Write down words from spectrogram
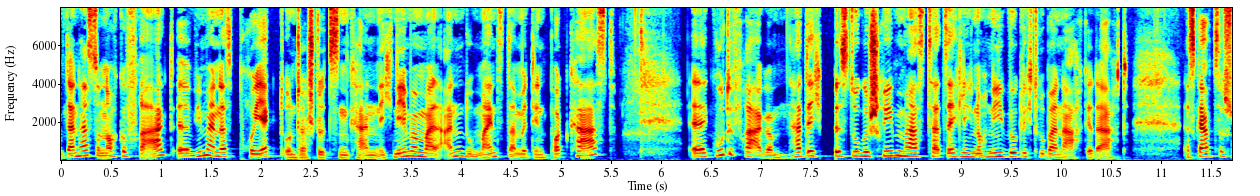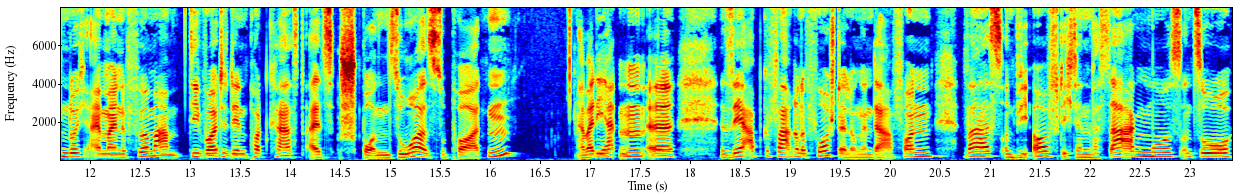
Dann hast du noch gefragt, äh, wie man das Projekt unterstützen kann. Ich nehme mal an, du meinst damit den Podcast. Äh, gute Frage. Hatte ich, bis du geschrieben hast, tatsächlich noch nie wirklich drüber nachgedacht. Es gab zwischendurch einmal eine Firma, die wollte den Podcast als Sponsor supporten. Aber die hatten äh, sehr abgefahrene Vorstellungen davon, was und wie oft ich dann was sagen muss und so.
